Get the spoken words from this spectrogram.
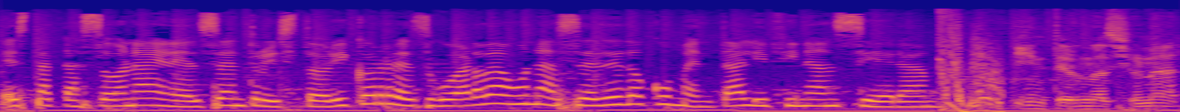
Esta casona en el centro histórico resguarda una sede documental y financiera. Internacional.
